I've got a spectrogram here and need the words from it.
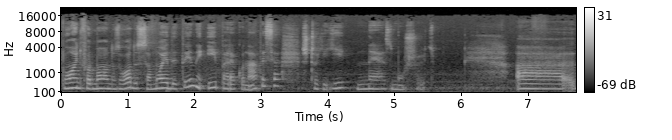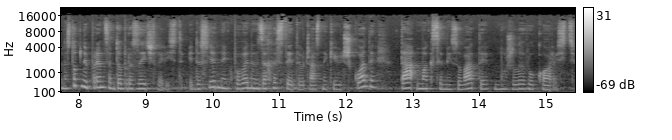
поінформовану згоду самої дитини і переконатися, що її не змушують. А, Наступний принцип доброзичливість. І дослідник повинен захистити учасників від шкоди та максимізувати можливу користь.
